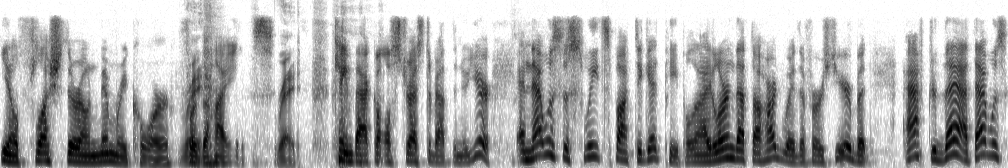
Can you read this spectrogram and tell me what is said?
you know, flushed their own memory core for Right. the hiatus Right. came back all stressed about the new year. And that was the sweet spot to get people. And I learned that the hard way the first year. But after that, that was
